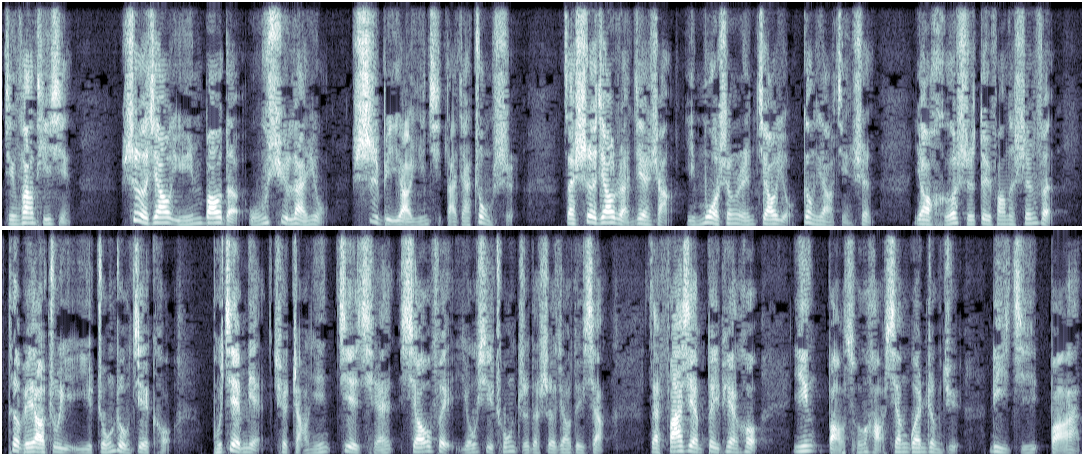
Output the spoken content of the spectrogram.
警方提醒，社交语音包的无序滥用势必要引起大家重视。在社交软件上与陌生人交友更要谨慎，要核实对方的身份，特别要注意以种种借口不见面却找您借钱、消费、游戏充值的社交对象。在发现被骗后，应保存好相关证据，立即报案。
